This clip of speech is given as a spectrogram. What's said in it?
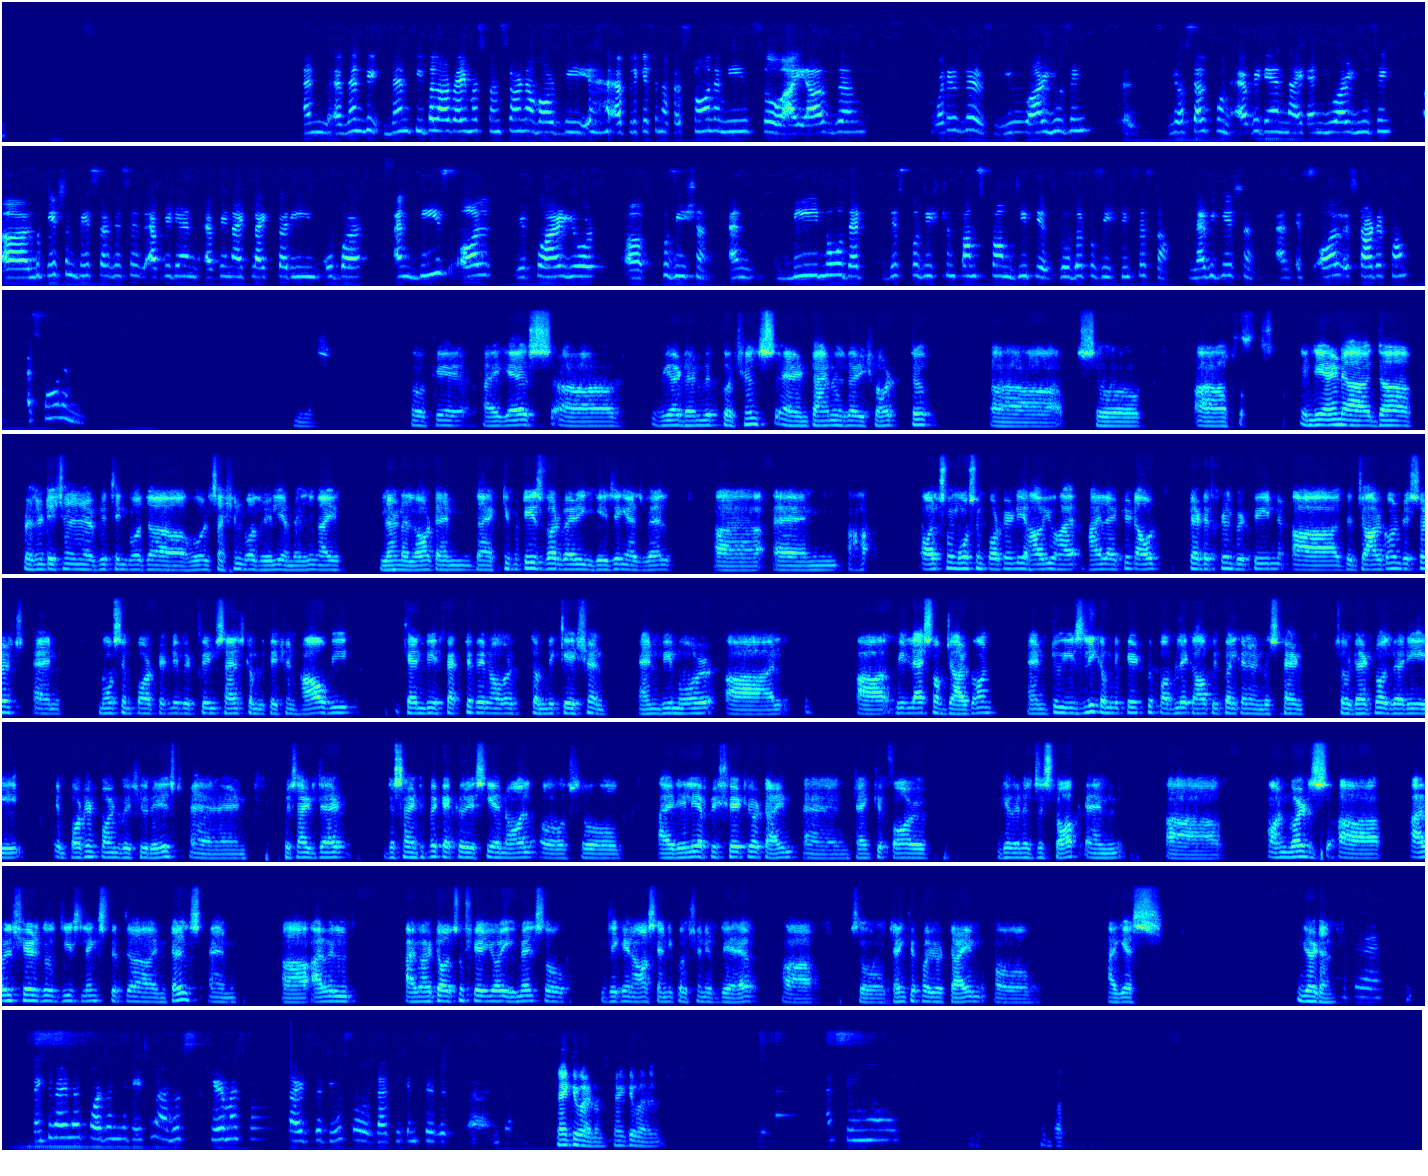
and when we when people are very much concerned about the application of astronomy so i ask them what is this? You are using uh, your cell phone every day and night and you are using uh, location based services every day and every night like Careem, Uber and these all require your uh, position. And we know that this position comes from GPS global positioning system navigation and it's all started from astronomy. Yes Okay, I guess uh, we are done with questions and time is very short. Uh, so uh, in the end, uh, the presentation and everything was the whole session was really amazing. I learned a lot and the activities were very engaging as well. Uh, and also most importantly, how you hi highlighted out the difference between uh, the jargon research and most importantly between science communication, how we can be effective in our communication and be more uh, uh, be less of jargon and to easily communicate to public how people can understand. So that was very important point which you raised. And besides that, the scientific accuracy and all. Oh, so I really appreciate your time and thank you for giving us this talk. And uh, onwards, uh, I will share those, these links with the interns and uh, I will, I might also share your email so they can ask any question if they have. Uh, so thank you for your time. Uh, I guess you're done. Thank you, very, thank you very much for the invitation. I will share my slides with you so that you can share with uh. Thank you, madam. Thank you, madam. Nice seeing you. Bye.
